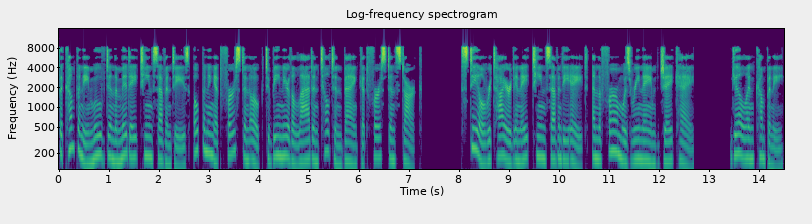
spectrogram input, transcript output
The company moved in the mid-1870s, opening at First and Oak to be near the Ladd and Tilton Bank at First and Stark. Steele retired in 1878, and the firm was renamed J.K. Gill and Company.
